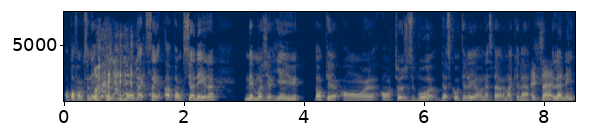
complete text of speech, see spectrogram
n'ont pas fonctionné que mon vaccin a fonctionné, là, mais moi, j'ai rien eu. Donc, euh, euh, on, touche du bois de ce côté-là et on espère vraiment que l'année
